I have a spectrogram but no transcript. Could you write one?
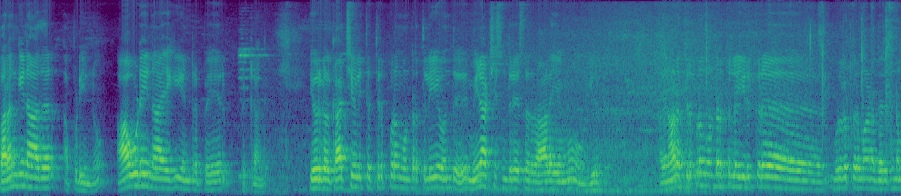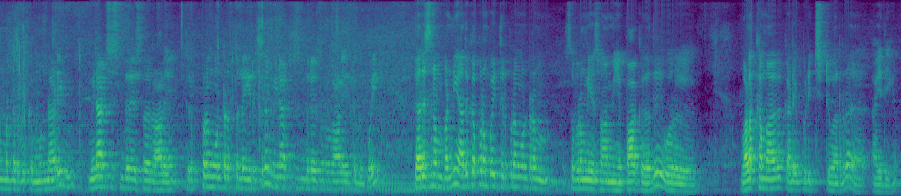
பரங்கிநாதர் அப்படின்னும் ஆவுடை நாயகி என்ற பெயர் பெற்றாங்க. இவர்கள் காட்சியளித்த திருப்பரங்குன்றத்திலேயே வந்து மீனாட்சி சுந்தரேஸ்வரர் ஆலயமும் இருக்கு. அதனால் திருப்பரங்குன்றத்தில் இருக்கிற முருகப்பெருமானை தரிசனம் பண்ணுறதுக்கு முன்னாடி மீனாட்சி சுந்தரேஸ்வரர் ஆலயம் திருப்பரங்குன்றத்தில் இருக்கிற மீனாட்சி சுந்தரேஸ்வரர் ஆலயத்துக்கு போய் தரிசனம் பண்ணி அதுக்கப்புறம் போய் திருப்பரங்குன்றம் சுப்பிரமணிய சுவாமியை பார்க்குறது ஒரு வழக்கமாக கடைபிடிச்சிட்டு வர்ற ஐதீகம்.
